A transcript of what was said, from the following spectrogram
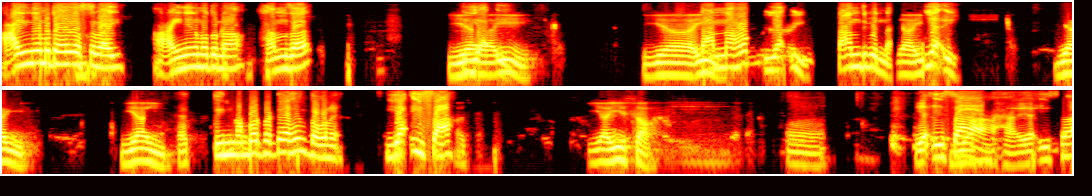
আইনের মতো হয়ে যাচ্ছে ভাই। আইনের মতো না। হামজা ইয়া ইয়া ই। ই ইয়া ই টান না হোক ইয়া ই টান দিবেন না ইয়া ই ইয়া ই ইয়া ই ইয়া ই হ্যাঁ, তিন নম্বর প্র্যাকটিস আছেন তখন ইয়া ইসা ইয়া ইসা হুম। ইয়া ইসা ইয়া- হ্যাঁ ইয়া ইসা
